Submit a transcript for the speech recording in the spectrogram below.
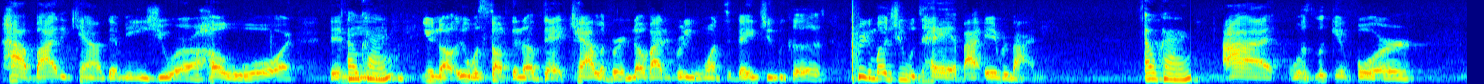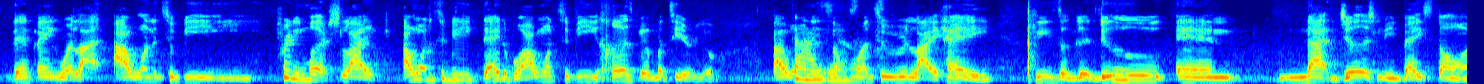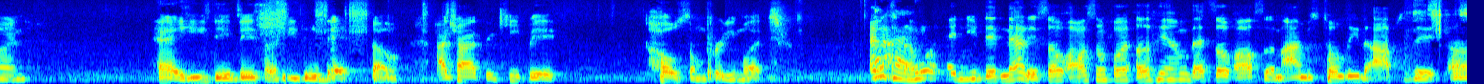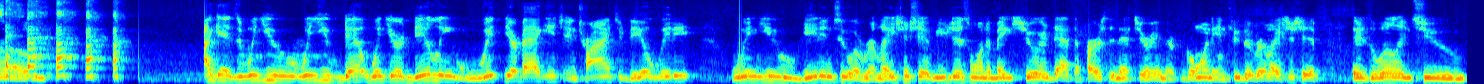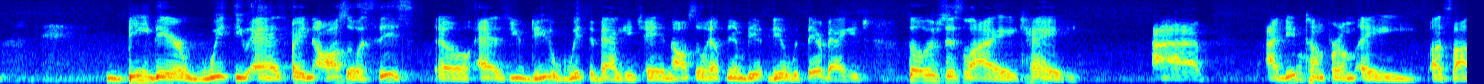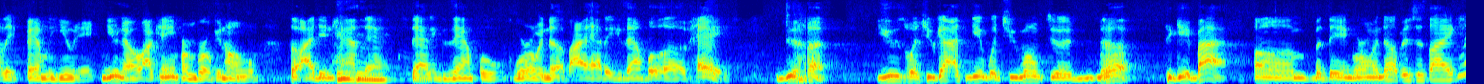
high body count, that means you are a hoe or means, okay. you know, it was something of that caliber. Nobody really wanted to date you because pretty much you was had by everybody. Okay. I was looking for that thing where like I wanted to be pretty much like I wanted to be dateable. I wanted to be husband material. I wanted uh, someone yes. to like, hey, he's a good dude and not judge me based on hey, he did this or he did that. So I tried to keep it wholesome pretty much. And okay. I, well, and you did that is so awesome for of him. That's so awesome. I'm totally the opposite. Um, I guess when you when you dealt when you're dealing with your baggage and trying to deal with it, when you get into a relationship, you just want to make sure that the person that you're in the, going into the relationship is willing to be there with you as and also assist uh, as you deal with the baggage and also help them be, deal with their baggage. So it's just like, hey, I I didn't come from a a solid family unit. You know, I came from broken home, so I didn't have mm-hmm. that that example growing up. I had an example of, hey, duh, use what you got to get what you want to duh, to get by. Um, but then growing up, it's just like,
